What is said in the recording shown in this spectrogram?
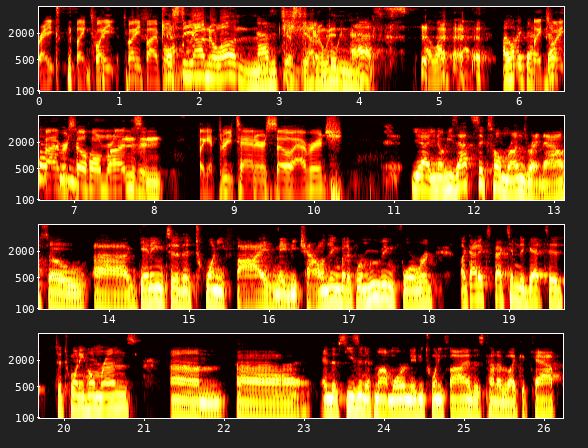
right? Like 20, 25 Castellano on Castellano win. Asks. I like that. I like that. Like That's 25 or so home runs and like a 310 or so average. Yeah, you know, he's at six home runs right now. So uh, getting to the 25 may be challenging. But if we're moving forward, like I'd expect him to get to, to 20 home runs um, uh, end of season, if not more, maybe 25 is kind of like a cap.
